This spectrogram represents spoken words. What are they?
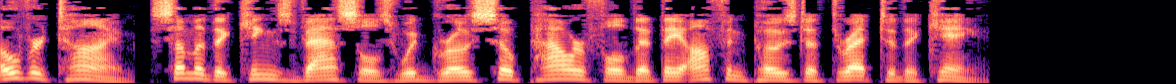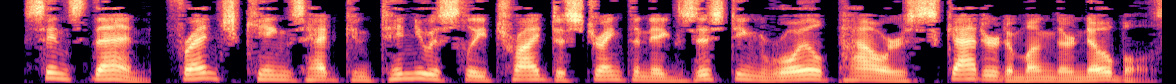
Over time, some of the king's vassals would grow so powerful that they often posed a threat to the king. Since then, French kings had continuously tried to strengthen existing royal powers scattered among their nobles.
